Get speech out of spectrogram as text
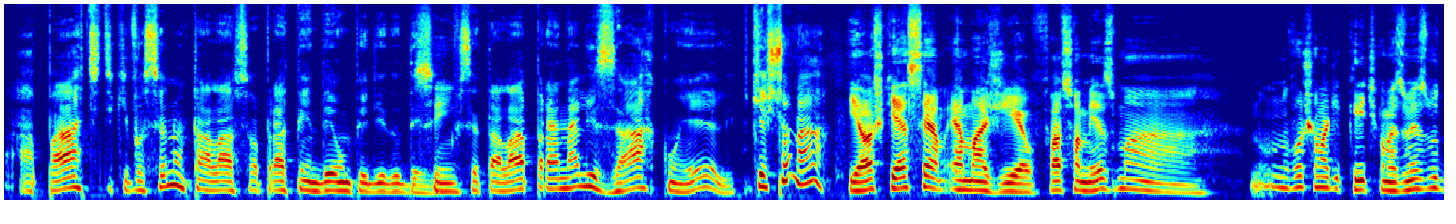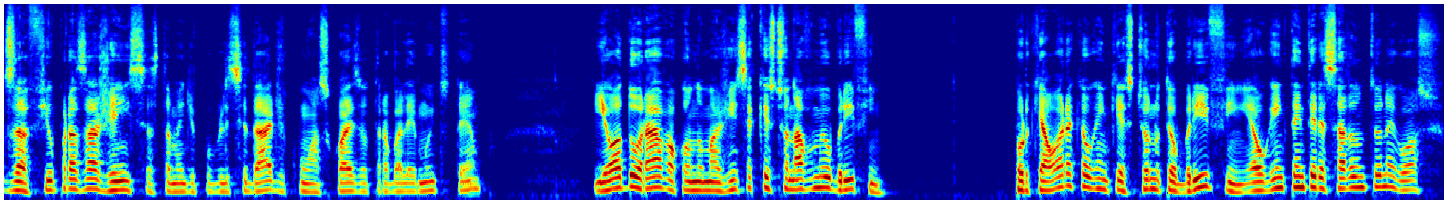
a parte de que você não está lá só para atender um pedido dele, Sim. você está lá para analisar com ele questionar. E eu acho que essa é a, é a magia. Eu faço a mesma não, não, vou chamar de crítica, mas o mesmo desafio para as agências também de publicidade com as quais eu trabalhei muito tempo. E eu adorava quando uma agência questionava o meu briefing. Porque a hora que alguém questiona o teu briefing, é alguém que está interessado no teu negócio.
